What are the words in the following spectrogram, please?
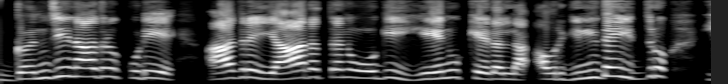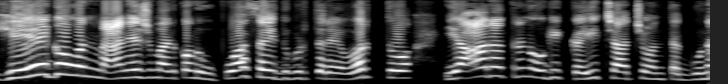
ಗಂಜಿನಾದ್ರೂ ಕುಡಿ, ಆದ್ರೆ ಯಾರತ್ರನು ಹೋಗಿ ಏನು ಕೇಳಲ್ಲ. ಅವ್ರಿಗೆ ಇಲ್ದೇ ಇದ್ರು ಹೇಗೋ ಒಂದ್ ಮ್ಯಾನೇಜ್ ಮಾಡ್ಕೊಂಡು ಉಪವಾಸ ಇದ್ದು ಬಿಡ್ತಾರೆ ಹೊರ್ತು ಯಾರ ಹತ್ರನು ಹೋಗಿ ಕೈ ಚಾಚುವಂತ ಗುಣ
